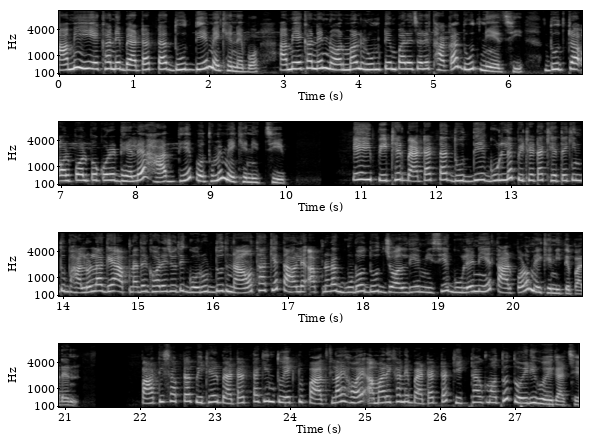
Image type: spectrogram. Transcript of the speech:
আমি এখানে ব্যাটারটা দুধ দিয়ে মেখে নেব। আমি এখানে নর্মাল রুম টেম্পারেচারে থাকা দুধ নিয়েছি। দুধটা অল্প অল্প করে ঢেলে হাত দিয়ে প্রথমে মেখে নিচ্ছি। এই পিঠের ব্যাটারটা দুধ দিয়ে গুললে পিঠেটা খেতে কিন্তু ভালো লাগে। আপনাদের ঘরে যদি গরুর দুধ নাও থাকে, তাহলে আপনারা গুঁড়ো দুধ জল দিয়ে মিশিয়ে গুলে নিয়ে তারপরও মেখে নিতে পারেন। পাটিসাপটা পিঠের ব্যাটারটা কিন্তু একটু পাতলাই হয়। আমার এখানে ব্যাটারটা ঠিকঠাক মতো তৈরি হয়ে গেছে।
